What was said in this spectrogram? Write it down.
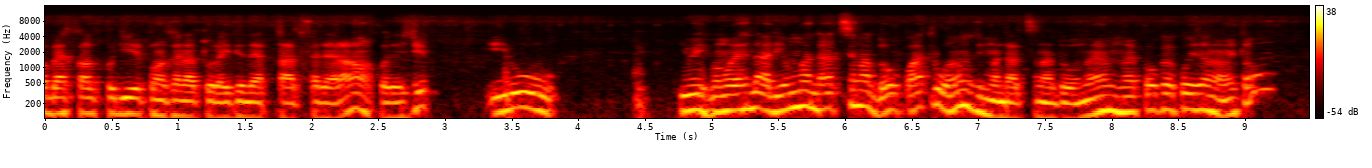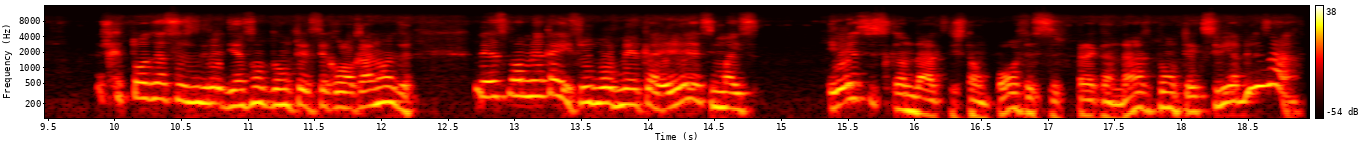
Roberto Cláudio podia ir para uma candidatura aí de deputado federal, uma coisa tipo, e o, e o irmão herdaria um mandato de senador, quatro anos de mandato de senador, não é, não é pouca coisa não. Então, acho que todos esses ingredientes vão ter que ser colocados. Nesse momento é isso, o movimento é esse, mas esses candidatos que estão postos, esses pré-candidatos, vão ter que se viabilizar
